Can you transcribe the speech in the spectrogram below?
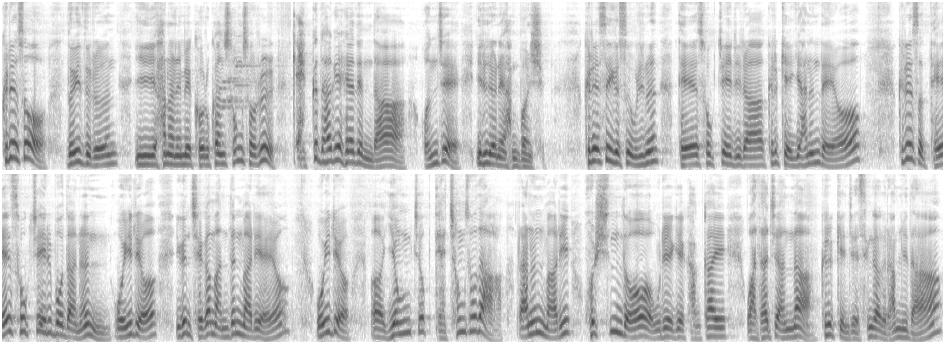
그래서 너희들은 이 하나님의 거룩한 성소를 깨끗하게 해야 된다. 언제? 1년에 한 번씩. 그래서 이것을 우리는 대속죄일이라 그렇게 얘기하는데요. 그래서 대속죄일보다는 오히려 이건 제가 만든 말이에요. 오히려 어, 영적 대청소다라는 말이 훨씬 더 우리에게 가까이 와닿지 않나 그렇게 이제 생각을 합니다.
